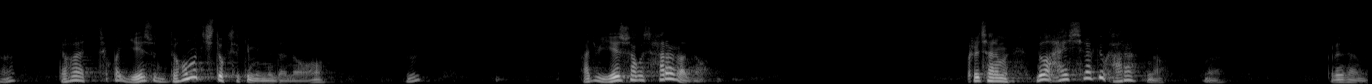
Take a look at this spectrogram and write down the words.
어? 내가 정말 예수 너무 지독스럽게 믿는다 너. 응? 아주 예수하고 살아라 너. 그렇지 않으면 너 아예 신학교 가라 너. 너. 그런 사람.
